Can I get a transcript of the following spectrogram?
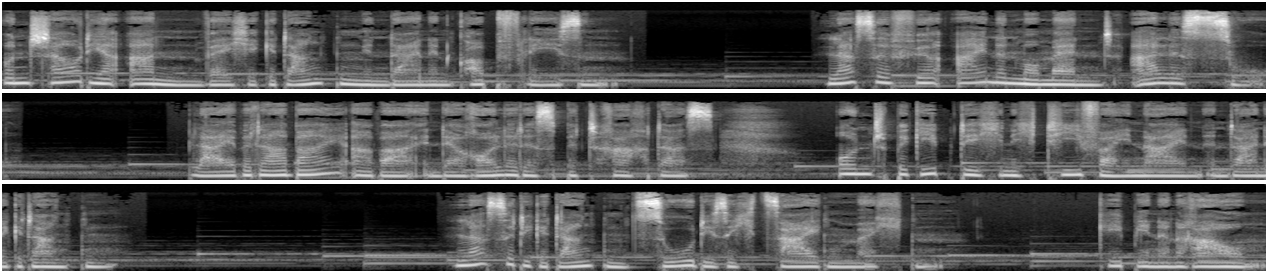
und schau dir an, welche Gedanken in deinen Kopf fließen. Lasse für einen Moment alles zu. Bleibe dabei aber in der Rolle des Betrachters und begib dich nicht tiefer hinein in deine Gedanken. Lasse die Gedanken zu, die sich zeigen möchten. Gib ihnen Raum.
